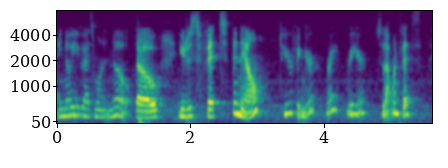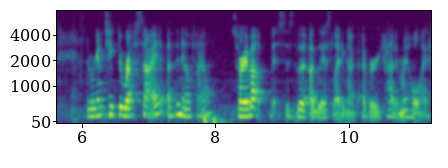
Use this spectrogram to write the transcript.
I know you guys wanna know. So you just fit the nail to your finger, right, right here. So that one fits. And we're gonna take the rough side of the nail file. Sorry about this, this is the ugliest lighting I've ever had in my whole life.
